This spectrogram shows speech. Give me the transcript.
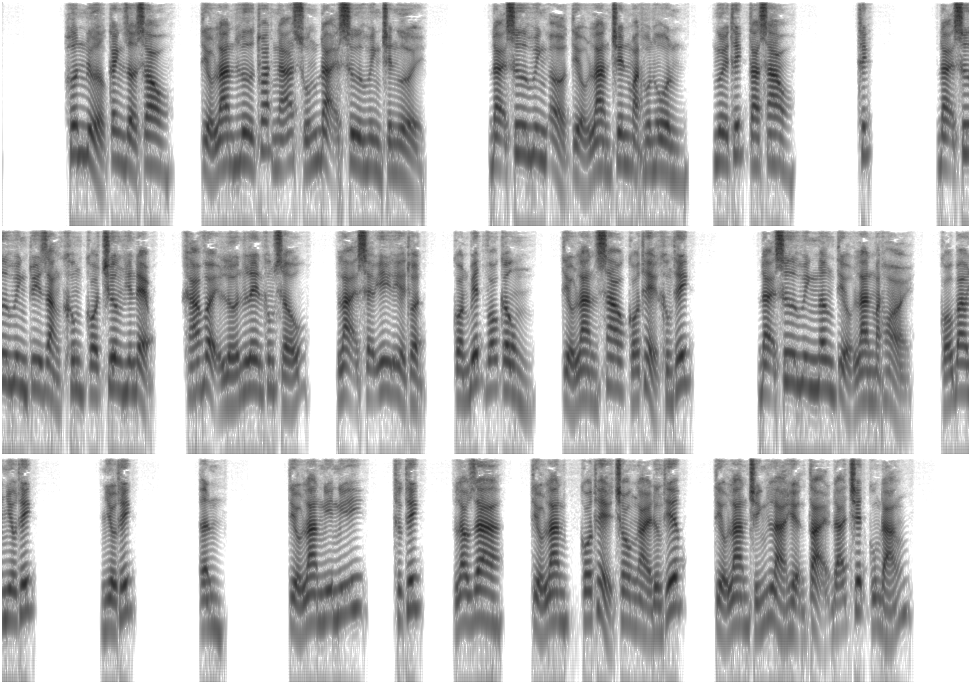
Hơn nửa canh giờ sau, Tiểu Lan hư thoát ngã xuống đại sư huynh trên người. Đại sư huynh ở Tiểu Lan trên mặt hôn hôn, ngươi thích ta sao? Thích. Đại sư huynh tuy rằng không có trương hiên đẹp, khá vậy lớn lên không xấu, lại sẽ y y thuật, còn biết võ công, Tiểu Lan sao có thể không thích? Đại sư huynh nâng Tiểu Lan mặt hỏi, có bao nhiêu thích? Nhiều thích. Ân. Tiểu Lan nghĩ nghĩ, thực thích, lao ra, Tiểu Lan có thể cho ngài đường thiếp. Tiểu Lan chính là hiện tại đã chết cũng đáng.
